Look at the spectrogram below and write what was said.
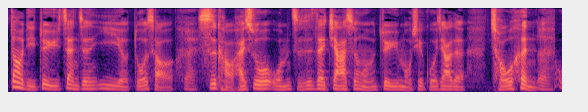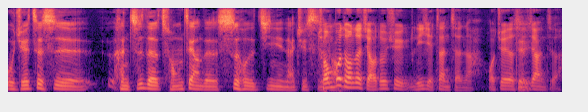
到底对于战争意义有多少思考，还是说我们只是在加深我们对于某些国家的仇恨？我觉得这是很值得从这样的事后的纪念来去思考，从不同的角度去理解战争啊。我觉得是这样子啊。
